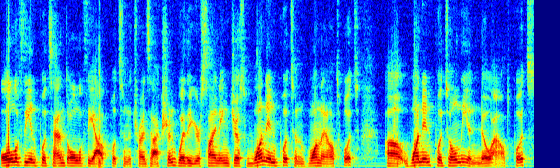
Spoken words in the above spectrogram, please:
all of the inputs and all of the outputs in a transaction, whether you're signing just one input and one output, uh, one input only and no outputs.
